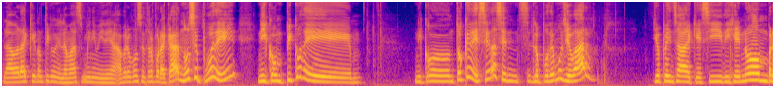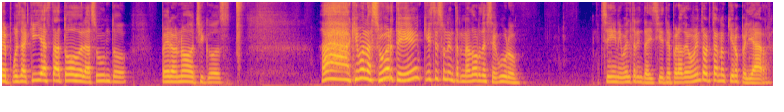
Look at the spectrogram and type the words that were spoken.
La verdad que no tengo ni la más mínima idea. A ver, vamos a entrar por acá. No se puede, ¿eh? Ni con pico de... Ni con toque de seda se, lo podemos llevar. Yo pensaba que sí. Dije, no, hombre, pues aquí ya está todo el asunto. Pero no, chicos. Ah, qué mala suerte, ¿eh? Que este es un entrenador de seguro. Sí, nivel 37, pero de momento ahorita no quiero pelear.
